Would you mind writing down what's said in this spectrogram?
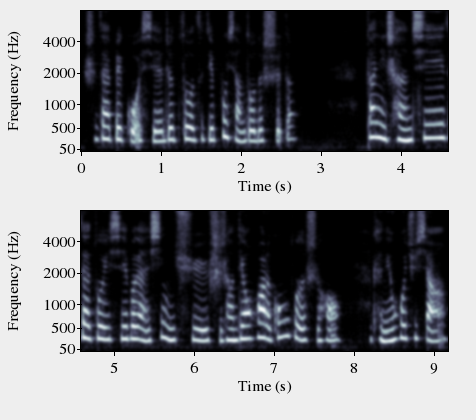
是在被裹挟着做自己不想做的事的。当你长期在做一些不感兴趣、时常雕花的工作的时候，肯定会去想：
